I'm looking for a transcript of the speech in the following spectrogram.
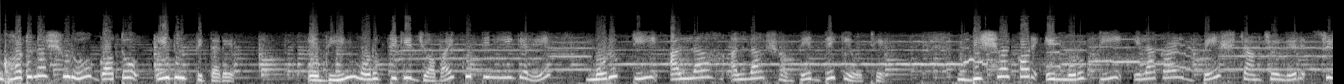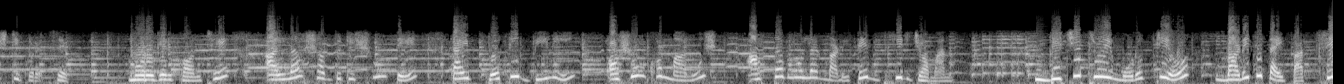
ঘটনা শুরু গত ঈদ উল ফিতরে। এদিন মোরগটিকে জবাই করতে নিয়ে গেলে মোরগটি আল্লাহ আল্লাহ শব্দে ডেকে ওঠে। বিস্ময়কর এই মোরগটি এলাকায় বেশ চাঞ্চল্যের সৃষ্টি করেছে। মোরগের কণ্ঠে আল্লাহ শব্দটি শুনতে তাই প্রতিদিনই অসংখ্য মানুষ আফতাব মোল্লার বাড়িতে ভিড় জমান। বিচিত্র এই মোরগটিও বাড়িতে তাই পাচ্ছে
